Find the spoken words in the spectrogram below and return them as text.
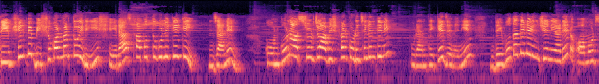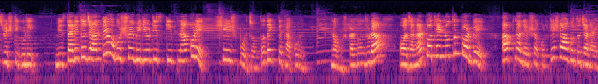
দেবশিল্পী বিশ্বকর্মার তৈরি সেরা স্থাপত্যগুলি কি কি? জানেন? কোন কোন আশ্চর্য আবিষ্কার করেছিলেন তিনি? পুরাণ থেকে জেনে নিন দেবতাদের ইঞ্জিনিয়ারের অমর সৃষ্টিগুলি। বিস্তারিত জানতে অবশ্যই ভিডিওটি স্কিপ না করে শেষ পর্যন্ত দেখতে থাকুন। নমস্কার বন্ধুরা, অজানার পথের নতুন পর্বে আপনাদের সকলকে স্বাগত জানাই।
